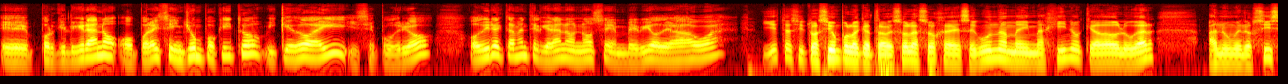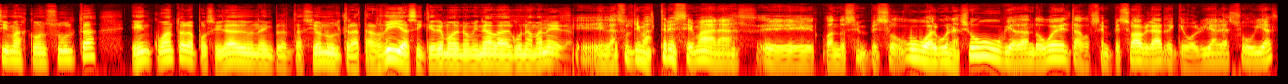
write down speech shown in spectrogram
eh, porque el grano o por ahí se hinchó un poquito y quedó ahí y se pudrió, o directamente el grano no se embebió de agua y esta situación por la que atravesó la soja de segunda me imagino que ha dado lugar a numerosísimas consultas en cuanto a la posibilidad de una implantación ultra tardía, si queremos denominarla de alguna manera. En las últimas tres semanas, eh, cuando se empezó, hubo alguna lluvia dando vueltas o se empezó a hablar de que volvían las lluvias,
